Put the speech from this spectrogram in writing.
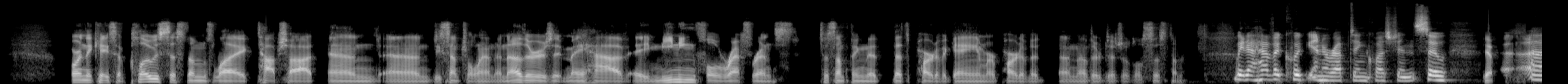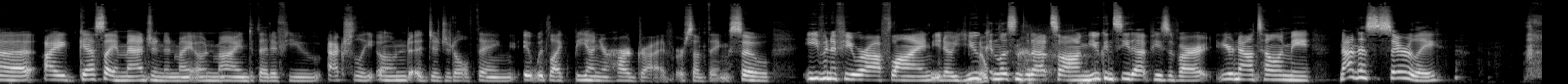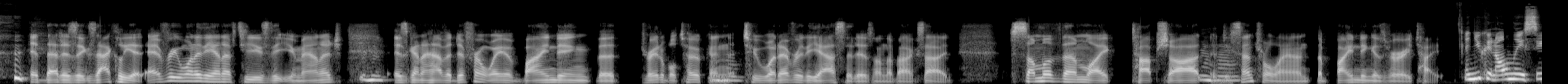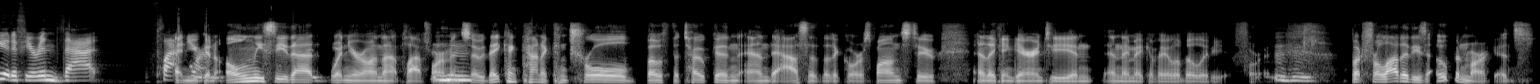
or in the case of closed systems like TopShot and, and Decentraland and others, it may have a meaningful reference to something that, that's part of a game or part of a, another digital system. Wait, I have a quick interrupting question. So, yep. uh, I guess I imagined in my own mind that if you actually owned a digital thing, it would like be on your hard drive or something. So, even if you were offline, you know, you nope. can listen to that song, you can see that piece of art. You're now telling me not necessarily it, that is exactly it. Every one of the NFTs that you manage mm-hmm. is going to have a different way of binding the tradable token mm-hmm. to whatever the asset is on the backside. Some of them, like Top Shot mm-hmm. and Decentraland, the binding is very tight. And you can only see it if you're in that platform. And you can only see that when you're on that platform. And mm-hmm. so they can kind of control both the token and the asset that it corresponds to, and they can guarantee and, and they make availability for it. Mm-hmm. But for a lot of these open markets,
